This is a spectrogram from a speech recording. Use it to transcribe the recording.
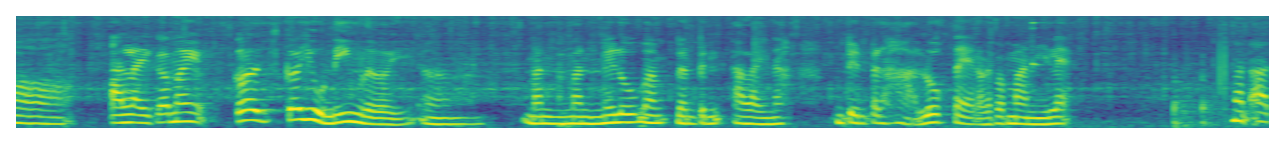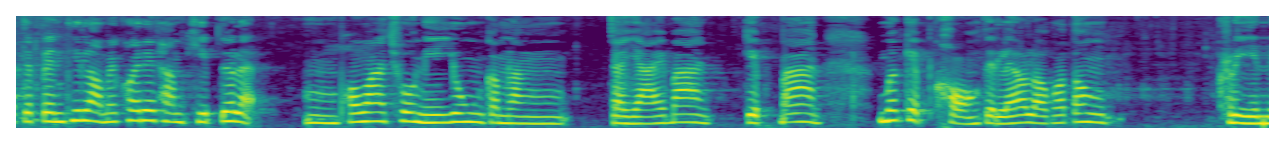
อออะไรก็ไม่ก็ก็อยู่นิ่งเลยมันมันไม่รู้มันมันเป็นอะไรนะมันเป็นปัญหาโลกแตกอะไรประมาณนี้แหละ มันอาจจะเป็นที่เราไม่ค่อยได้ทำคลิปด้วยแหละ อืมเพราะว่าช่วงนี้ยุ่งกำลังจะย้ายบ้าน เก็บบ้าน เมื่อเก็บของเสร็จแล้วเราก็ต้องคลีน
